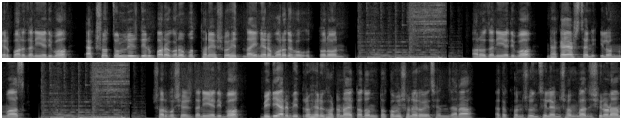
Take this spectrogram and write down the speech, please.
এরপর জানিয়ে দিব, একশো চল্লিশ দিন পর গণভ্যুত্থানে শহীদ নাইনের মরদেহ উত্তোলন। আরও জানিয়ে দিব, ঢাকায় আসছেন ইলন মাস্ক। সর্বশেষ জানিয়ে দিব, বিডিআর বিদ্রোহের ঘটনায় তদন্ত কমিশনে রয়েছেন যারা। এতক্ষণ শুনছিলেন সংবাদ শিরোনাম,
